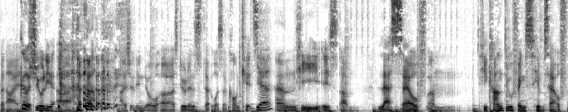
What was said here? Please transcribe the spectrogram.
but I Good. actually uh, I actually know uh, students that was a Kong kid. Yeah. and he is um, less self. Um, he can't do things himself,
